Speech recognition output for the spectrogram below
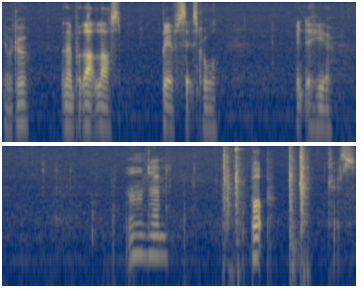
There we go. And then put that last bit of six coal into here. And, um... Pop. Kiss.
